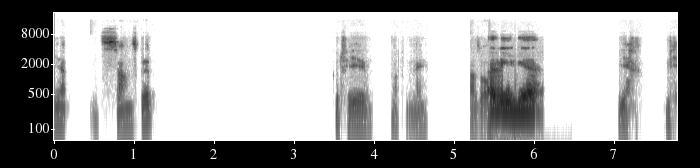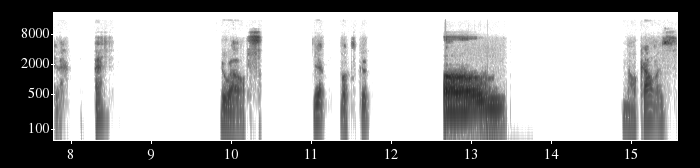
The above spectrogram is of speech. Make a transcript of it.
Yep, sounds good. Good for you, not for me. That's all. I mean, yeah. yeah. yeah. Who else? Yep, looks good. Um No counters.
